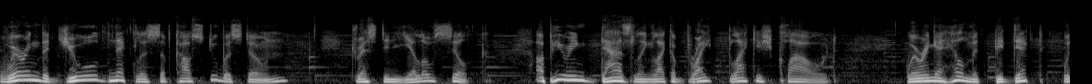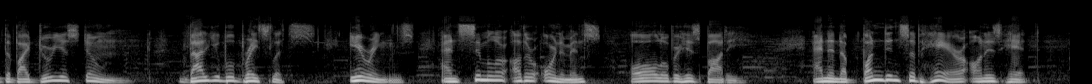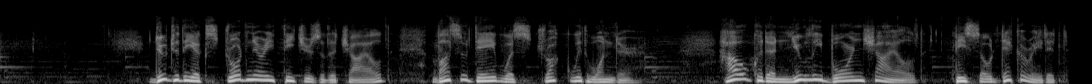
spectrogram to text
wearing the jeweled necklace of Kaustubha stone, dressed in yellow silk, appearing dazzling like a bright blackish cloud, wearing a helmet bedecked with the Vaidurya stone, valuable bracelets, earrings, and similar other ornaments all over his body, and an abundance of hair on his head. Due to the extraordinary features of the child, Vasudev was struck with wonder. How could a newly born child be so decorated?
